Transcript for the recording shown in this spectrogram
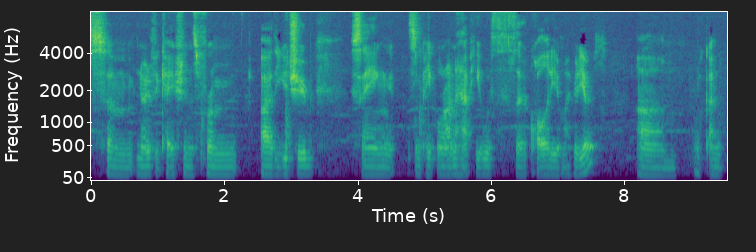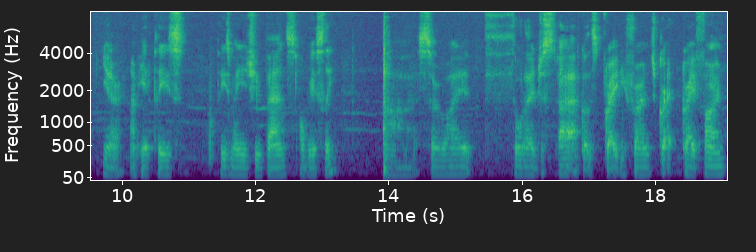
some notifications from the YouTube saying some people are unhappy with the quality of my videos. Um, look, I'm you know I'm here to please please my YouTube fans, obviously. Uh, so I thought I'd just uh, I've got this great new phone. It's great great phone.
